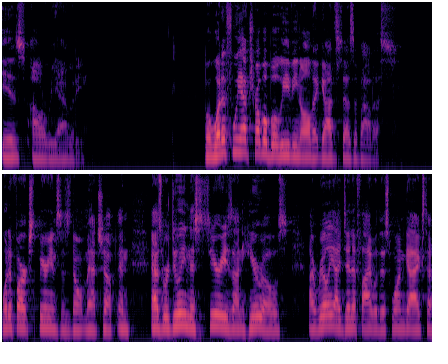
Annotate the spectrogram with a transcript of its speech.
is our reality. But what if we have trouble believing all that God says about us? What if our experiences don't match up? And as we're doing this series on heroes, I really identify with this one guy because I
